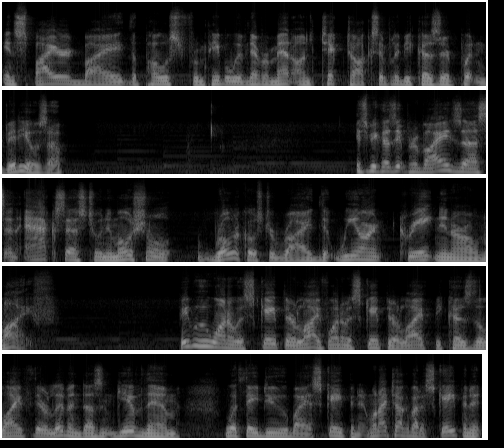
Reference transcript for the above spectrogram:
inspired by the post from people we've never met on TikTok simply because they're putting videos up, it's because it provides us an access to an emotional roller coaster ride that we aren't creating in our own life. People who want to escape their life want to escape their life because the life they're living doesn't give them what they do by escaping it. When I talk about escaping it,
